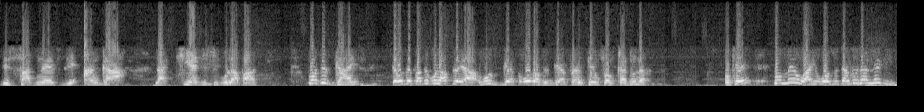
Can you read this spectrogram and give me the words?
the sadness, the anger that tear these people about. But these guys, there was a particular player whose girl, one of his girlfriends came from Kaduna. Okay? But meanwhile, he was with another lady.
